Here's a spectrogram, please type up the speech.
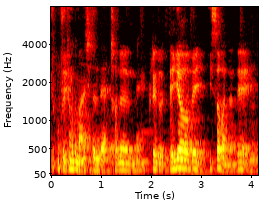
조금 불평도 많으시던데 저는 네. 그래도 대기업에 있어 봤는데 음.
